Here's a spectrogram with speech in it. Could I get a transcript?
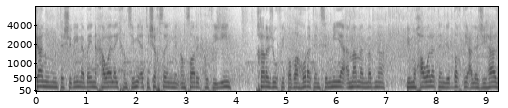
كانوا منتشرين بين حوالي 500 شخص من أنصار الحوثيين خرجوا في تظاهرة سلمية أمام المبنى بمحاولة للضغط على الجهاز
